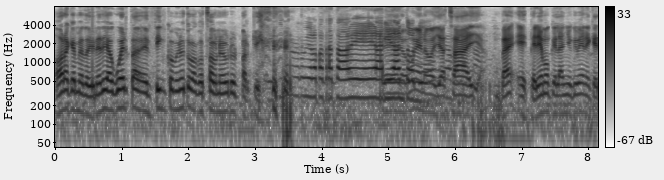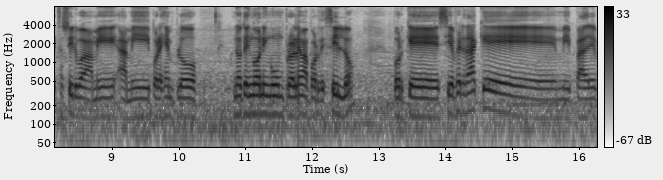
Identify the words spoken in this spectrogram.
ahora que me doy media huerta, en cinco minutos me ha costado un euro el parque. la patata de Antonio. Bueno, ya está, esperemos que el año que viene que esto sirva a mí, a mí, por ejemplo, no tengo ningún problema por decirlo, porque si es verdad que mi padre,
